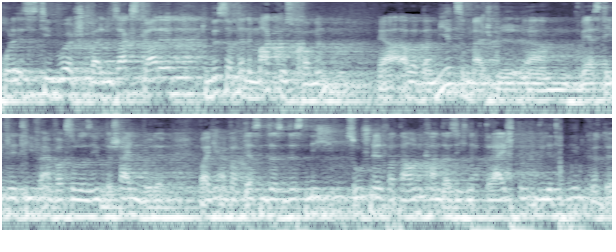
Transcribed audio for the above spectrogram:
Oder ist es dir wurscht? Weil du sagst gerade, du willst auf deine Makros kommen. Ja, aber bei mir zum Beispiel ähm, wäre es definitiv einfach so, dass ich unterscheiden würde, weil ich einfach dessen, dessen, das nicht so schnell verdauen kann, dass ich nach drei Stunden wieder trainieren könnte.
